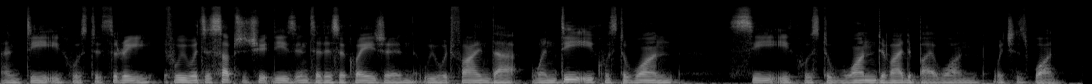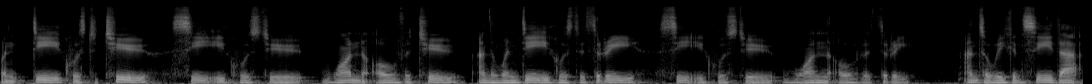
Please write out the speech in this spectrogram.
and d equals to 3. If we were to substitute these into this equation, we would find that when d equals to 1, c equals to 1 divided by 1, which is 1. When d equals to 2, c equals to 1 over 2. And then when d equals to 3, c equals to 1 over 3. And so we can see that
